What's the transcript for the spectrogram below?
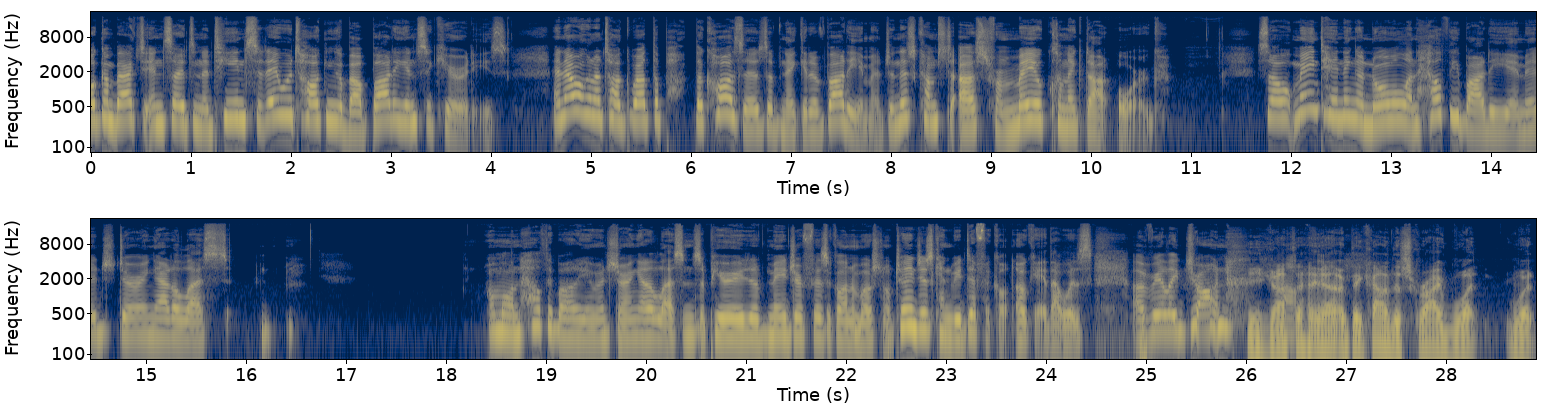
Welcome back to Insights into Teens. Today we're talking about body insecurities. And now we're going to talk about the, the causes of negative body image. And this comes to us from mayoclinic.org. So, maintaining a normal and healthy body image during adolescence normal and healthy body image during adolescence, a period of major physical and emotional changes, can be difficult. Okay, that was a really drawn. You got that? thing. Yeah, they kind of describe what what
